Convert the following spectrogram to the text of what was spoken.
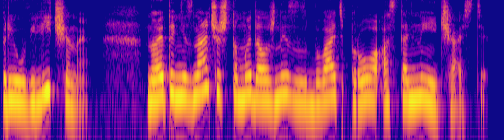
преувеличены, но это не значит, что мы должны забывать про остальные части.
